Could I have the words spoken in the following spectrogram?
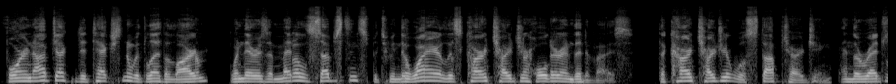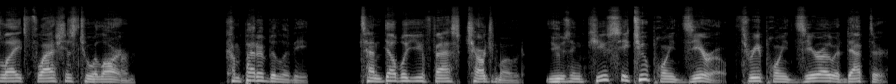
For an object detection with LED alarm, when there is a metal substance between the wireless car charger holder and the device, the car charger will stop charging and the red light flashes to alarm. Compatibility 10W Fast Charge Mode, using QC 2.0 3.0 adapter.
